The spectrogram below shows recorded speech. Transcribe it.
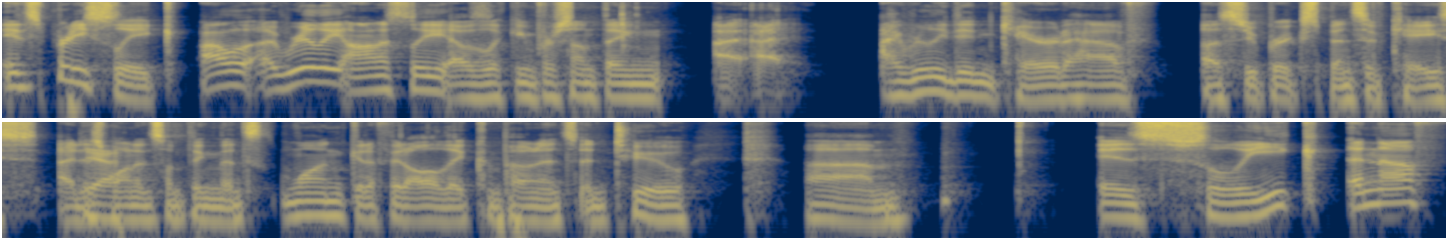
it's pretty sleek. I'll, I really, honestly, I was looking for something. I, I I really didn't care to have a super expensive case. I just Yeah. wanted something that's one gonna fit all the components, and two, um, is sleek enough.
